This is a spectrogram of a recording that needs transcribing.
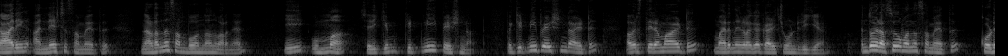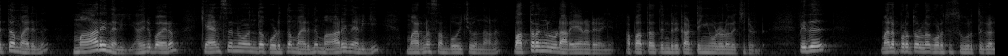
കാര്യം അന്വേഷിച്ച സമയത്ത് നടന്ന സംഭവം എന്താണെന്ന് പറഞ്ഞാൽ ഈ ഉമ്മ ശരിക്കും കിഡ്നി പേഷ്യന്റാണ് ഇപ്പോൾ കിഡ്നി പേഷ്യന്റായിട്ട് അവർ സ്ഥിരമായിട്ട് മരുന്നുകളൊക്കെ കഴിച്ചുകൊണ്ടിരിക്കുകയാണ്. എന്തോ ഒരു അസുഖം വന്ന സമയത്ത് കൊടുത്ത മരുന്ന് മാറി നൽകി. അതിനു പകരം ക്യാൻസറിനോട് എന്തോ കൊടുത്ത മരുന്ന് മാറി നൽകി മരണം സംഭവിച്ചു എന്നാണ് പത്രങ്ങളിലൂടെ അറിയാനായിട്ട് കഴിഞ്ഞത്. ആ പത്രത്തിന്റെ ഒരു കട്ടിങ് കൂടെ ഇവിടെ വെച്ചിട്ടുണ്ട്. അപ്പോൾ ഇത് മലപ്പുറത്തുള്ള കുറച്ച് സുഹൃത്തുക്കൾ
